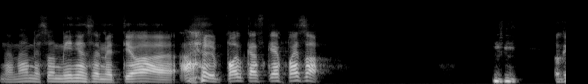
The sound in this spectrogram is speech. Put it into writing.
No mames, un minion se metió al podcast. ¿Qué fue eso? Ok,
